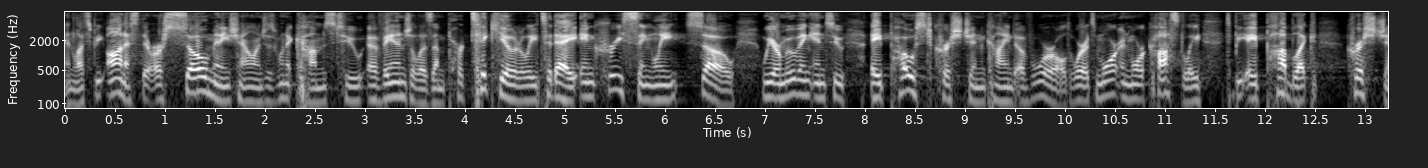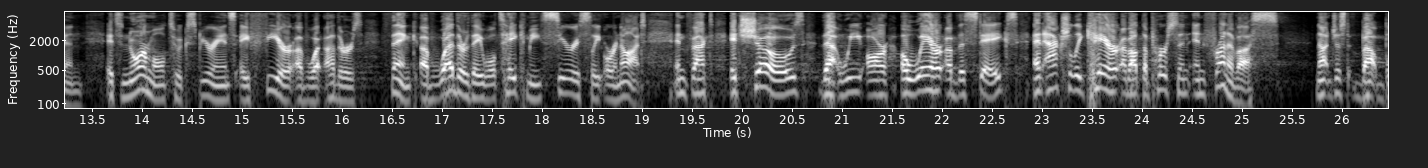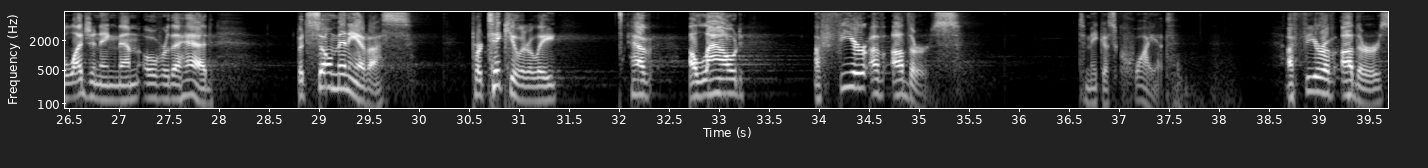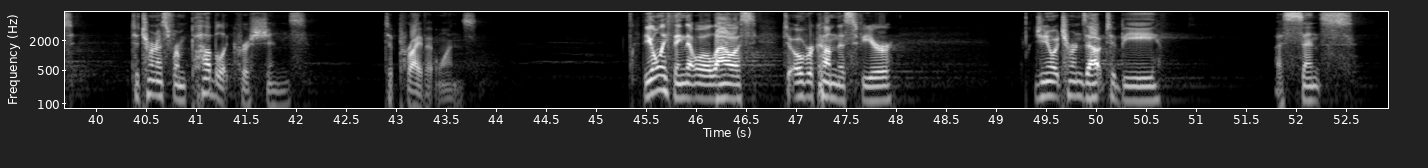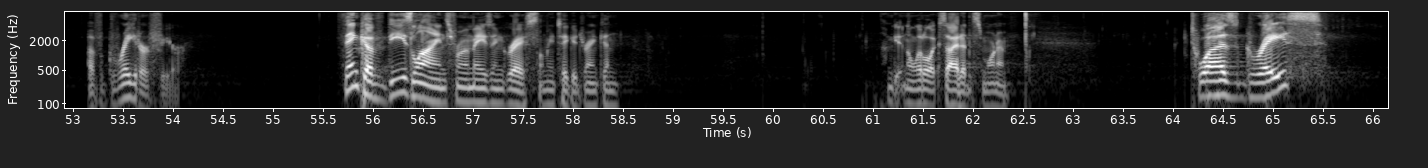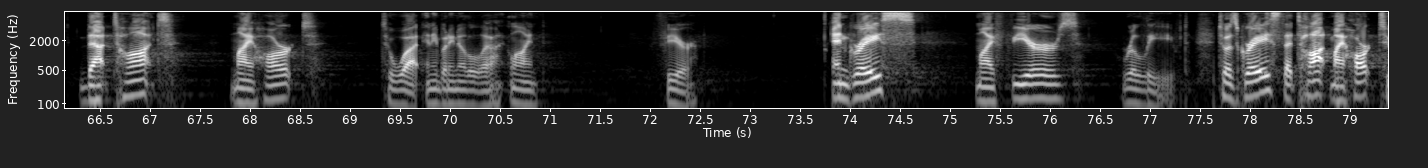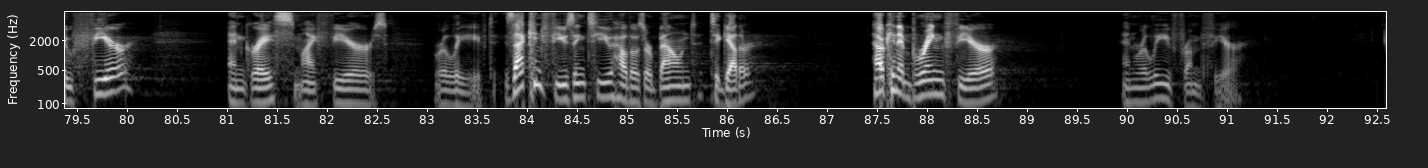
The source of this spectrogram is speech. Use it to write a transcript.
And let's be honest, there are so many challenges when it comes to evangelism, particularly today, increasingly so. We are moving into a post Christian kind of world where it's more and more costly to be a public Christian. It's normal to experience a fear of what others think, of whether they will take me seriously or not. In fact, it shows that we are aware of the stakes and actually care about the person in front of us, not just about bludgeoning them over the head. But so many of us, particularly, have allowed a fear of others to make us quiet. a fear of others to turn us from public Christians to private ones. The only thing that will allow us to overcome this fear, do you know it turns out to be a sense of greater fear? Think of these lines from Amazing Grace. Let me take a drink and I'm getting a little excited this morning. Twas grace that taught my heart to what? Anybody know the line? Fear. And grace my fears relieved. Twas grace that taught my heart to fear, and grace my fears relieved. Is that confusing to you how those are bound together? How can it bring fear and relieve from fear?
